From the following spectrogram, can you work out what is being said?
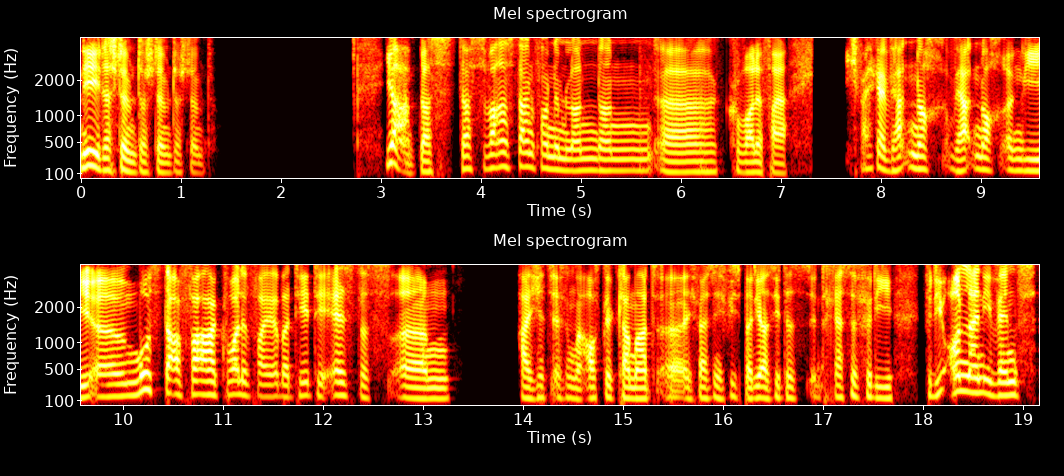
Nee, das stimmt, das stimmt, das stimmt. Ja, das, das war es dann von dem London äh, Qualifier. Ich weiß gar nicht, wir hatten noch, wir hatten noch irgendwie äh, Mustafa Qualifier über TTS, das ähm, habe ich jetzt erst mal ausgeklammert. Äh, ich weiß nicht, wie es bei dir aussieht, das Interesse für die, für die Online-Events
